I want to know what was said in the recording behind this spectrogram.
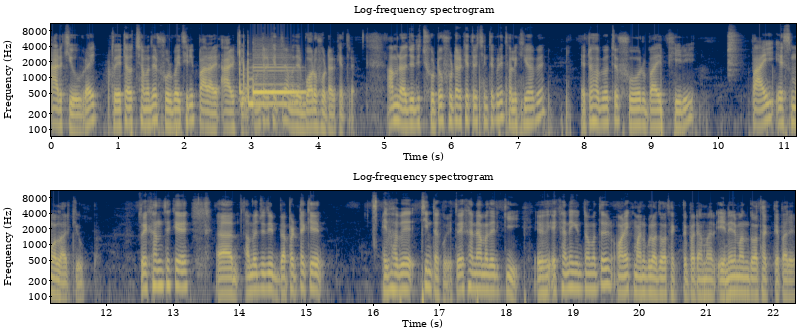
r cube right তো এটা হচ্ছে আমাদের four by three pi r cube কোনটার ক্ষেত্রে? আমাদের বড় ফোটার ক্ষেত্রে। আমরা যদি ছোট ফোটার ক্ষেত্রে চিন্তা করি, তাহলে কী হবে? এটা হবে হচ্ছে four by three pi small r cube তো এখান থেকে আমরা যদি ব্যাপারটাকে এভাবে চিন্তা করি। তো এখানে আমাদের কি? এখানে কিন্তু আমাদের অনেক মানগুলো দেওয়া থাকতে পারে। আমার এন এর মান দেওয়া থাকতে পারে,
